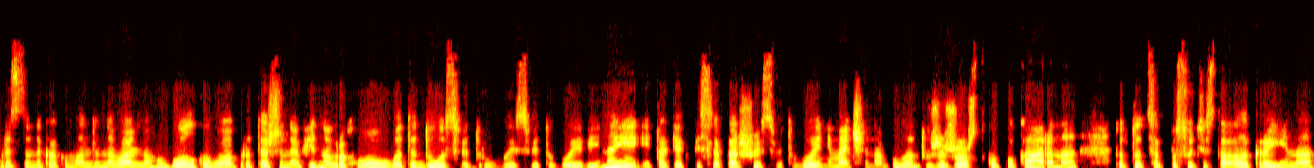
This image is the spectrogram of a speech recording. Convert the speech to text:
представника команди Навального Волкова про те, що необхідно враховувати досвід Другої світової війни, і так як після Першої світової Німеччина була дуже жорстко покарана, тобто це по суті стала країна.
